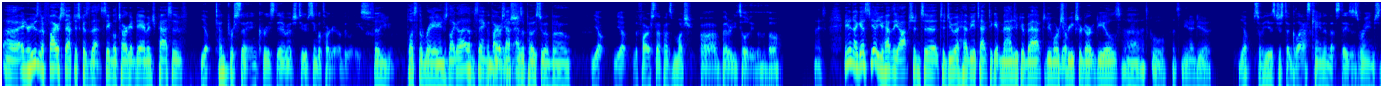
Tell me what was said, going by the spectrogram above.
Uh, and you're using a fire staff just because of that single target damage passive. Yep, ten percent increased damage to single target abilities. So you plus the range, like I'm saying, and fire staff as opposed to a bow. Yep, yep. The fire staff has much uh, better utility than the bow. Nice. And I guess yeah, you have the option to to do a heavy attack to get magicka back to do more yep. streaks or dark deals. Uh, that's cool. That's a neat idea. Yep. So he is just a glass cannon that stays his range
